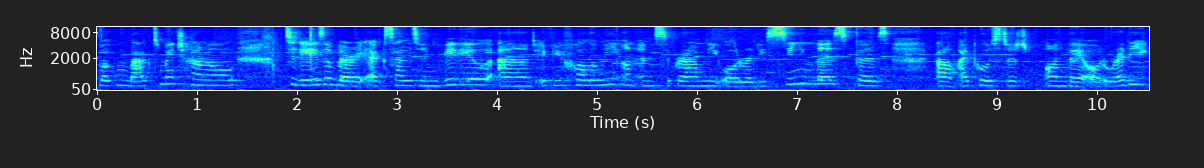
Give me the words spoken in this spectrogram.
welcome back to my channel. Today is a very exciting video and if you follow me on instagram you already seen this because um, i posted on there already.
